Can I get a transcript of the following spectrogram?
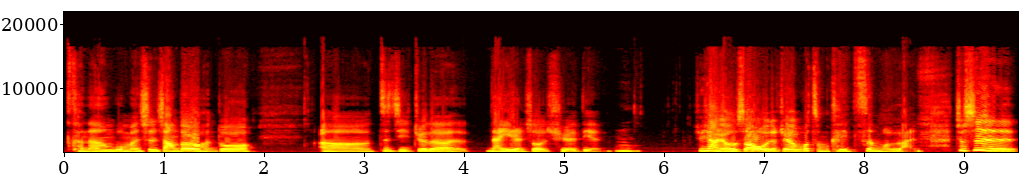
可能我们身上都有很多呃自己觉得难以忍受的缺点，嗯就像有的时候，我就觉得我怎么可以这么懒，就是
